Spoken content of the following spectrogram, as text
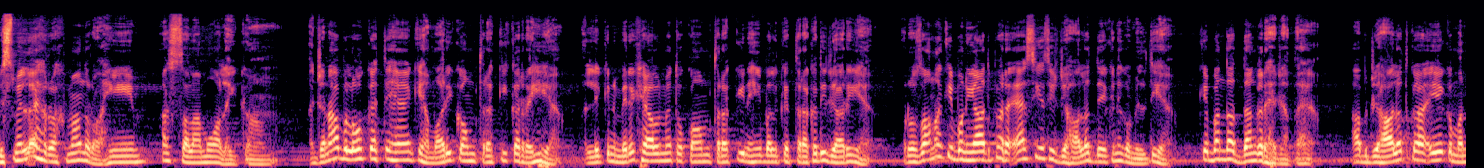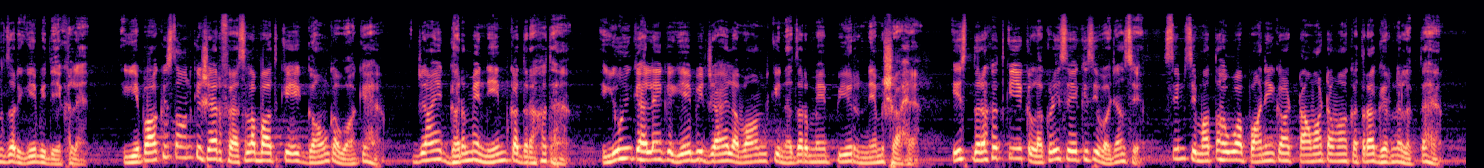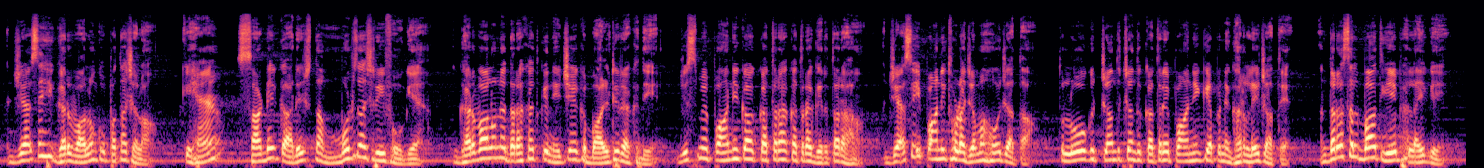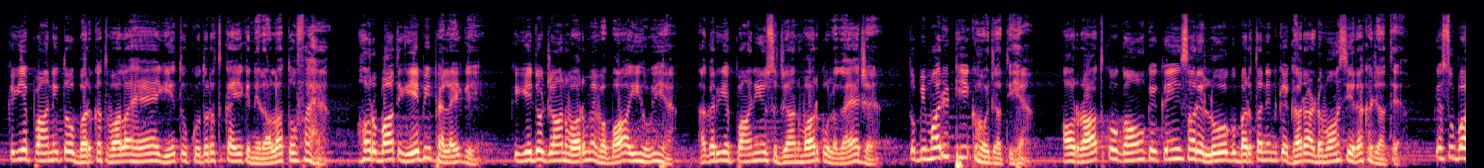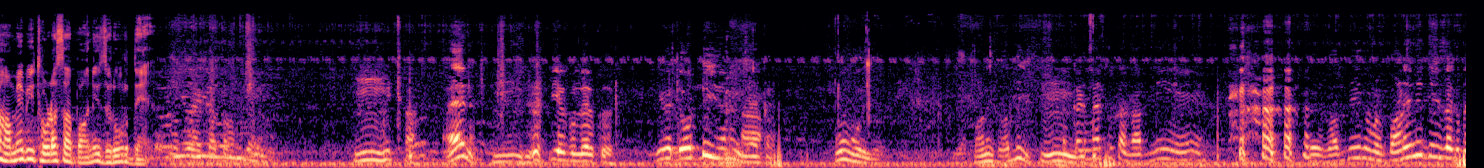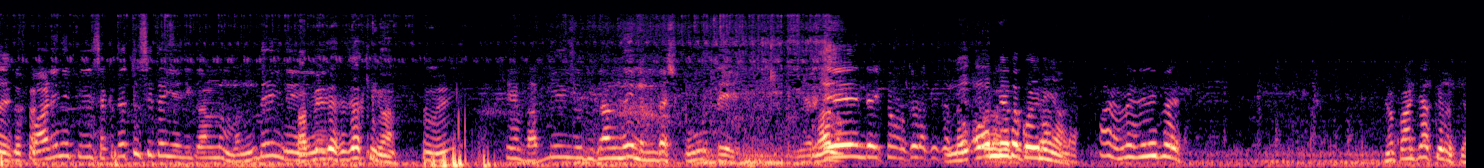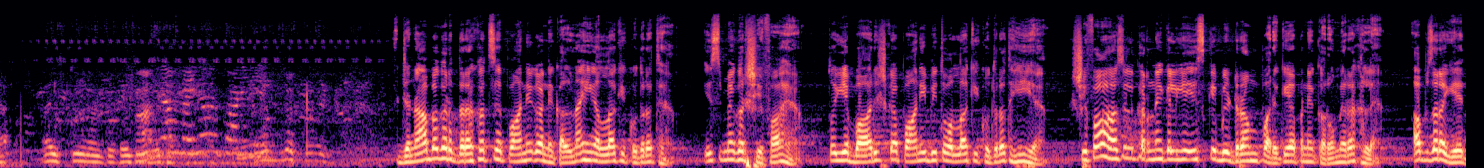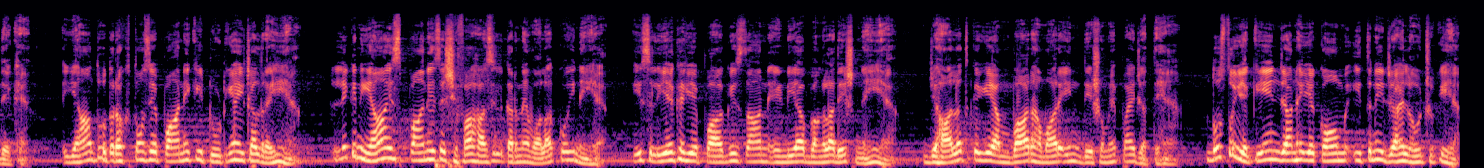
बिसमीम असलकम जनाब, लोग कहते हैं कि हमारी कौम तरक्की कर रही है, लेकिन मेरे ख्याल में तो कौम तरक्की नहीं, बल्कि तरक्की जा रही है। रोज़ाना की बुनियाद पर ऐसी ऐसी जहालत देखने को मिलती है कि बंदा दंग रह जाता है। अब जहालत का एक मंजर ये भी देख लें। ये पाकिस्तान के शहर फैसलाबाद के एक गाँव का वाक़ है, जहाँ एक घर में नीम का दरख्त है। यूँ ही कह लें कि यह भी जाहिल अवाम की नज़र में पीर निमशा है। इस दरख्त की एक लकड़ी से किसी वजह से सिम सिमाता हुआ पानी का टावा टावा कतरा गिरने लगता है। जैसे ही घर वालों को पता चला कि हैं, साढ़े का रिश्ता मुर्जा शरीफ हो गया। घर वालों ने दरख्त के नीचे एक बाल्टी रख दी, जिसमें पानी का कतरा कतरा गिरता रहा। जैसे ही पानी थोड़ा जमा हो जाता तो लोग चंद चंद कतरे पानी के अपने घर ले जाते। दरअसल बात ये फैलाई गई कि ये पानी तो बरकत वाला है, ये तो कुदरत का एक निराला तोहफा है। और बात ये भी फैलाई गई कि ये जो जानवर में वबा आई हुई है, अगर ये पानी उस जानवर को लगाया जाए तो बीमारी ठीक हो जाती है। और रात को गाँव के कई सारे लोग बर्तन इनके घर एडवांस ही रख जाते हैं। कि सुबह हमें भी थोड़ा सा पानी ज़रूर दें मीठा है ना ये को बिल्कुल ये डोडी है ना वो वो पानी खादी कड़ मैं तो वादी है ਤੇ ਵਾਦੀ ਨੂੰ ਪਾਣੀ ਨਹੀਂ ਪੀ ਸਕਦੇ ਤੇ ਪਾਣੀ ਨਹੀਂ ਪੀ ਸਕਦੇ ਤੁਸੀਂ ਤਾਂ ਇਹ ਗੱਲ ਨੂੰ ਮੰਨਦੇ ਹੀ ਆਪੀ ਨਹੀਂ ਦੇ ਦੇਖੀਗਾ ਇਹ ਵਾਦੀ ਇਹ ਗੱਲ ਨਹੀਂ ਮੰਨਦਾ ਸ਼ਕੂਰ ਤੇ ਨਾਲ- ਇਹ ਇੰਦੇ ਤੋਂ ਕਿਹੜਾ ਕਿਸੇ ਨਹੀਂ ਉਹਨੇ ਤਾਂ ਕੋਈ ਨਹੀਂ ਆ ਹਾਂ ਮੈਂ ਨਹੀਂ ਪੇ ਮੈਂ ਪੰਜ ਚੱਕ ਕੇ जनाब, अगर दरख्त से पानी का निकलना ही अल्लाह की कुदरत है, इसमें अगर शिफा है तो ये बारिश का पानी भी तो अल्लाह की कुदरत ही है। शिफा हासिल करने के लिए इसके भी ड्रम भर के अपने घरों में रख लें। अब ज़रा ये देखें, यहाँ तो दरख्तों से पानी की टूटियाँ ही चल रही हैं, लेकिन यहाँ इस पानी से शिफा हासिल करने वाला कोई नहीं है। इसलिए कि ये पाकिस्तान, इंडिया, बांग्लादेश नहीं है। जहालत के ये अंबार हमारे इन देशों में पाए जाते हैं। दोस्तों, यकीन जाने ये कौम इतनी जाहिल हो चुकी है।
